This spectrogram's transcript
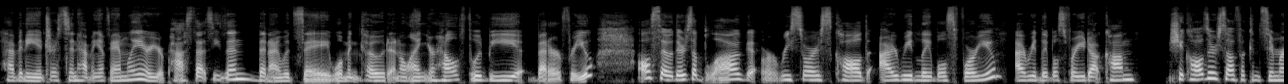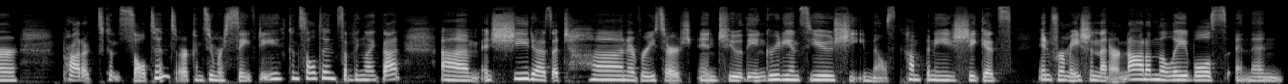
have any interest in having a family or you're past that season, then I would say Woman Code and Align Your Health would be better for you. Also, there's a blog or resource called I Read Labels For You, ireadlabelsforyou.com. She calls herself a consumer product consultant or consumer safety consultant, something like that. Um, and she does a ton of research into the ingredients used. She emails companies. She gets information that are not on the labels and then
